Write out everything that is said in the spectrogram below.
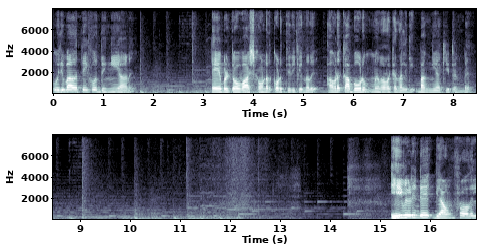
ഒരു ഭാഗത്തേക്ക് ഒതുങ്ങിയാണ് ടേബിൾ ടോ വാഷ് കൗണ്ടർ കൊടുത്തിരിക്കുന്നത്. അവിടെ കബോർഡും മിററൊക്കെ നൽകി ഭംഗിയാക്കിയിട്ടുണ്ട്. ഈ വീടിന്റെ ഗ്രൗണ്ട് ഫ്ലോറിൽ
